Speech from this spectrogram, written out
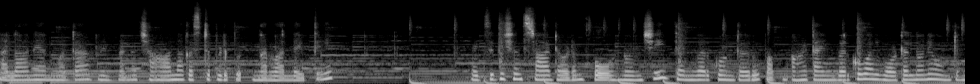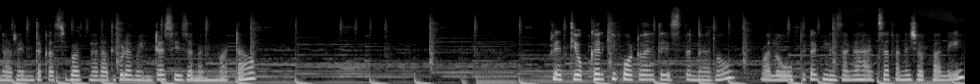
అలానే అనమాట నిజంగా చాలా కష్టపడిపోతున్నారు వాళ్ళైతే. ఎగ్జిబిషన్ స్టార్ట్ అవ్వడం ఫోర్ నుంచి టెన్ వరకు ఉంటారు. ఆ టైం వరకు వాళ్ళు వాటర్లోనే ఉంటున్నారు. ఎంత కష్టపడుతున్నారు అది కూడా వింటర్ సీజన్ అనమాట ప్రతి ఒక్కరికి ఫోటో అయితే ఇస్తున్నారు. వాళ్ళ ఓపికకి నిజంగా హ్యాట్సప్ అని చెప్పాలి.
